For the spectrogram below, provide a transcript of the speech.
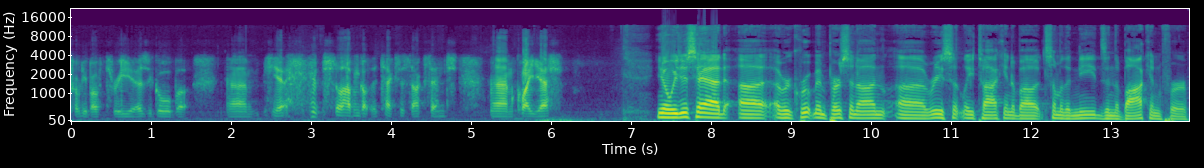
probably about three years ago, but um, yeah, still haven't got the Texas accent um, quite yet. You know, we just had uh, a recruitment person on uh, recently talking about some of the needs in the Bakken for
